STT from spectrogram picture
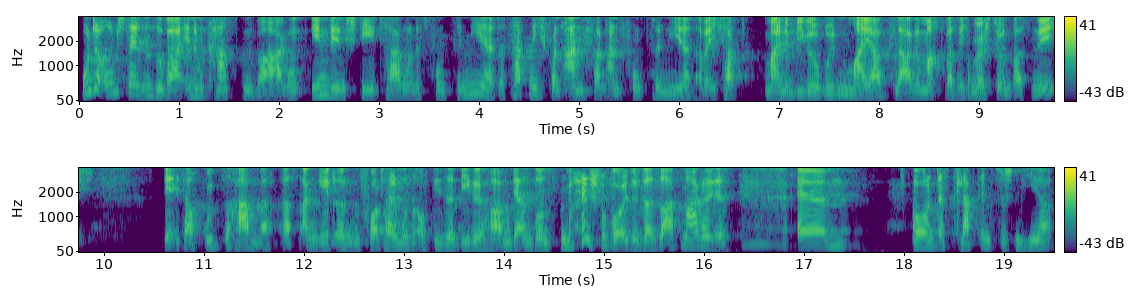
unter Umständen sogar in einem Kastenwagen in den Stehtagen und es funktioniert. Es hat nicht von Anfang an funktioniert, aber ich habe meinem Beagle-Rüden Meier klar was ich möchte und was nicht. Der ist auch gut zu haben, was das angeht. Irgendeinen Vorteil muss auch dieser Beagle haben, der ansonsten mein vergoldeter Sargnagel ist. Ähm, und das klappt inzwischen hier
